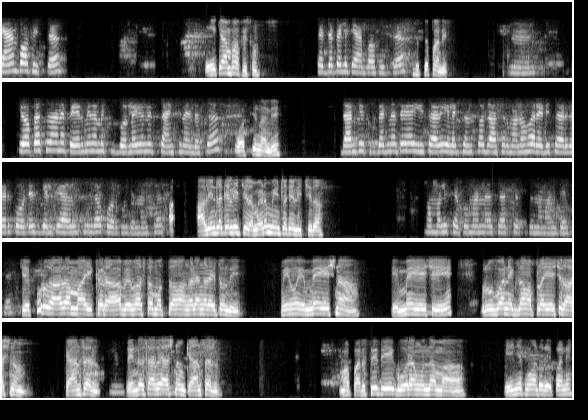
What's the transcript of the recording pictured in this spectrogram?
Camp office sir. ఏ camp office? Peddapalli camp office sir. చెప్పండి. శివప్రసాద్ అనే పేరు మీద మీకు గొర్రెల యూనిట్ శాంక్షన్ అయిందా సార్? వచ్చిందండి. దానికి కృతజ్ఞతగా ఈసారి ఎలక్షన్స్లో దాసరి మనోహర్ రెడ్డి సార్ గారి కోటేజ్ గెలిపించాల్సిందిగా కోరుకుంటున్నాను సార్. వాళ్ళ ఇంట్లోకి వెళ్ళి ఇచ్చిరా మేడం? మీ ఇంట్లోకి వెళ్ళి ఇచ్చిరా? మమ్మల్ని చెప్పమన్నారు సార్ చెప్తున్నాం అంతే సార్. చెప్పుడు కాదమ్మా ఇక్కడ వ్యవస్థ మొత్తం అంగడంగడి అవుతుంది మేము ఎంఏ చేసిన ఎంఏ చేసి గ్రూప్ వన్ ఎగ్జామ్ అప్లై చేసి రాసినాం. క్యాన్సల్ రెండోసారి రాసినాం క్యాన్సల్ మా పరిస్థితి ఘోరంగా ఉందమ్మా. ఏం చెప్పమంటారు చెప్పండి?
